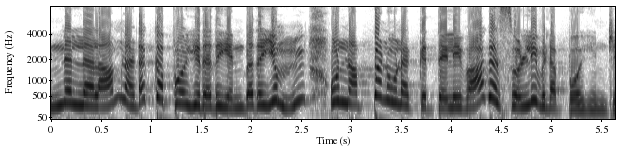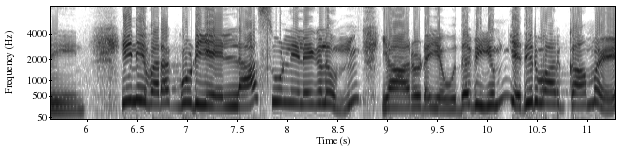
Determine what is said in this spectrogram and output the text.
என்னெல்லாம் நடக்கப் போகிறது என்பதையும் உன் அப்பன் உனக்கு தெளிவாக சொல்லிவிடப் போகின்றேன். இனி வரக்கூடிய எல்லா சூழ்நிலைகளும் யாருடைய உதவியும் எதிர்பார்க்காமல்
